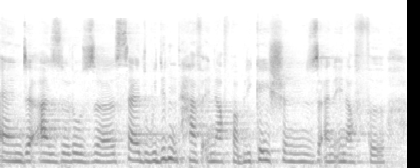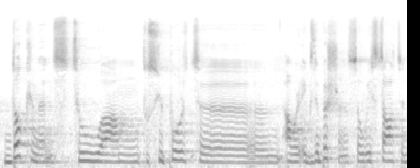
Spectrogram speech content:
and as Rose uh, said, we didn't have enough publications and enough uh, documents to um, to support uh, our exhibition. So we started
